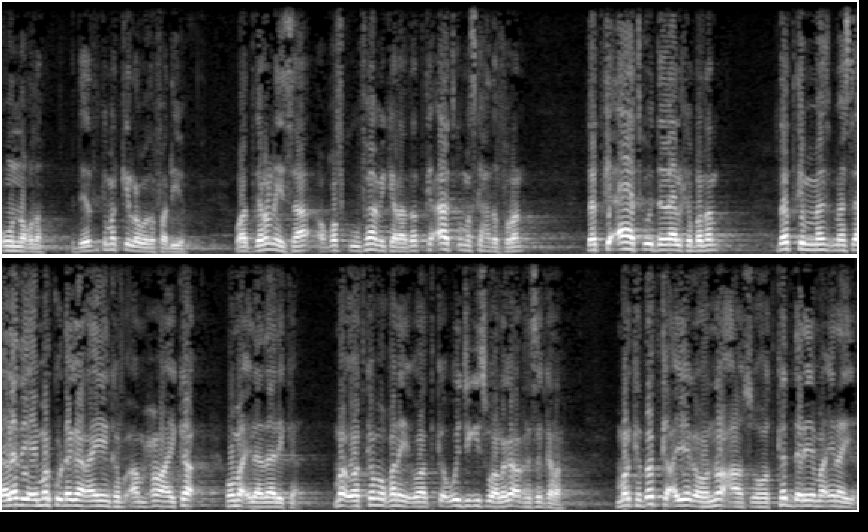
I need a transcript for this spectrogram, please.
uu noqdo. Dadka markii la wada fadhiyo waad garanaysaa qofku wuu fahmi karaa dadka aadka u maskaxda furan dadka aadka u dadaalka badan dadka masaladii ay markuu dhagaan ayeen mxuu ay ka wamaa ilaa dalika waad ka muuqanay waad wejigiis waa laga akhrisan karaa. Marka dadka ayaga oo noocaas ood ka dareema inay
